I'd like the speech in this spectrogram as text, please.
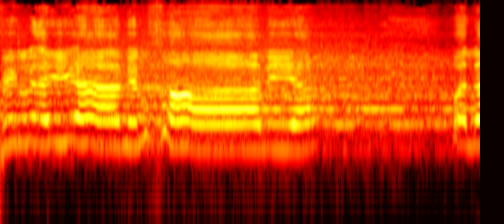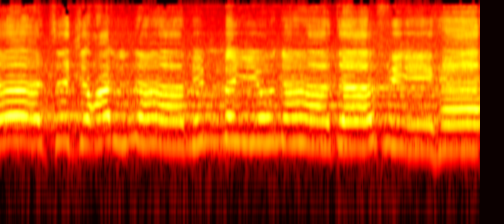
في الأيام الخالية. ولا تجعلنا ممن ينادى فيها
